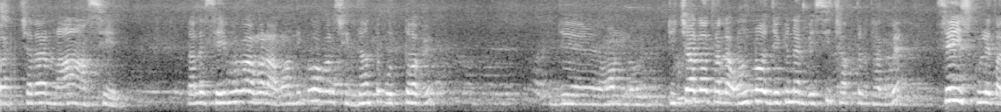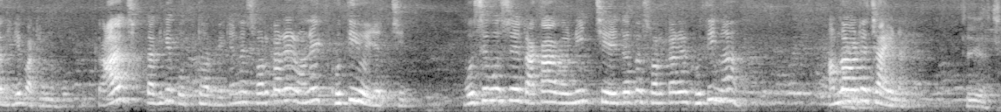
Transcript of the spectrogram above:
বাচ্চারা না আসে তাহলে সেইভাবে আবার আমাদেরকেও আবার সিদ্ধান্ত করতে হবে। যে অন্য টিচাররা তাহলে অন্য যেখানে বেশি ছাত্র থাকবে, সেই স্কুলে তাদেরকে পাঠানো হোক। কাজ তাদেরকে করতে হবে কেন সরকারের অনেক ক্ষতি হয়ে যাচ্ছে। বসে বসে টাকা নিচ্ছে, এটা তো সরকারের ক্ষতি না। আমরা ওটা চাই না। ঠিক আছে।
